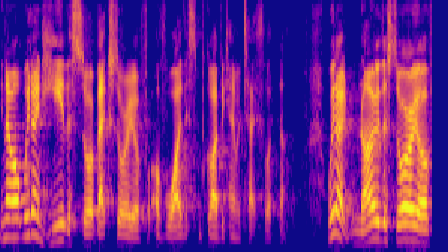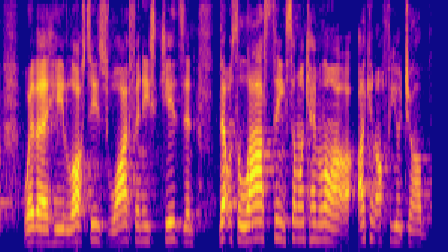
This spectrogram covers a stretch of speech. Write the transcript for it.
You know what? We don't hear the story, backstory of, of why this guy became a tax collector. We don't know the story of whether he lost his wife and his kids, and that was the last thing someone came along. I, I can offer you a job.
